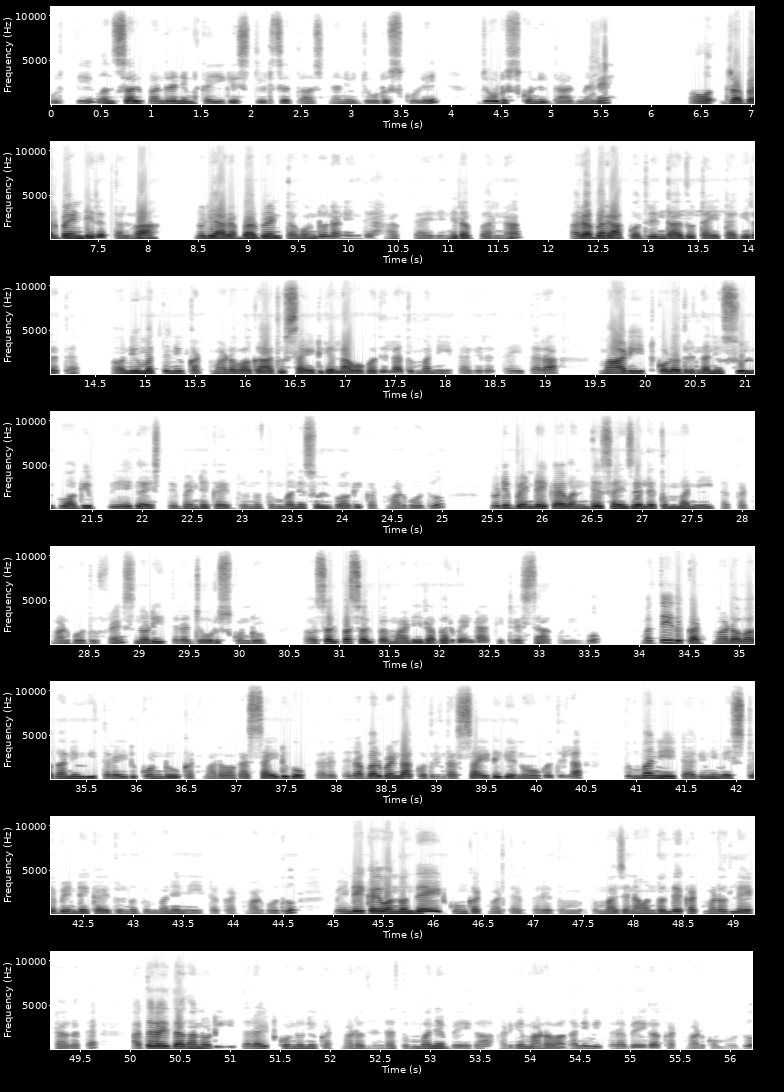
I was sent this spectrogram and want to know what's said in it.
ಪೂರ್ತಿ ಒಂದು ಸ್ವಲ್ಪ ಅಂದರೆ ನಿಮ್ಮ ಕೈಗೆ ಎಷ್ಟು ಹಿಡ್ಸುತ್ತೋ ಅಷ್ಟನ್ನ ನೀವು ಜೋಡಿಸ್ಕೊಳ್ಳಿ. ಜೋಡಿಸ್ಕೊಂಡಿದ್ದಾದಮೇಲೆ ರಬ್ಬರ್ ಬ್ಯಾಂಡ್ ಇರುತ್ತಲ್ವಾ? ನೋಡಿ ಆ ರಬ್ಬರ್ ಬ್ಯಾಂಡ್ ತಗೊಂಡು ನಾನು ಹಿಂದೆ ಹಾಕ್ತಾ ಇದ್ದೀನಿ ರಬ್ಬರ್ನ ಆ ರಬ್ಬರ್ ಹಾಕೋದ್ರಿಂದ ಅದು ಟೈಟಾಗಿರುತ್ತೆ ನೀವು ಮತ್ತೆ ನೀವು ಕಟ್ ಮಾಡುವಾಗ ಅದು ಸೈಡ್ಗೆಲ್ಲ ಹೋಗೋದಿಲ್ಲ, ತುಂಬ ನೀಟಾಗಿರುತ್ತೆ ಈ ಥರ ಮಾಡಿ ಇಟ್ಕೊಳ್ಳೋದ್ರಿಂದ ನೀವು ಸುಲಭವಾಗಿ ಬೇಗ ಎಷ್ಟೇ ಬೆಂಡೆಕಾಯಿ ಇದ್ರೂ ತುಂಬಾ ಸುಲಭವಾಗಿ ಕಟ್ ಮಾಡ್ಬೋದು. ನೋಡಿ ಬೆಂಡೆಕಾಯಿ ಒಂದೇ ಸೈಜಲ್ಲೇ ತುಂಬ ನೀಟಾಗಿ ಕಟ್ ಮಾಡ್ಬೋದು ಫ್ರೆಂಡ್ಸ್ ನೋಡಿ ಈ ಥರ ಜೋಡಿಸ್ಕೊಂಡು ಸ್ವಲ್ಪ ಸ್ವಲ್ಪ ಮಾಡಿ ರಬ್ಬರ್ ಬ್ಯಾಂಡ್ ಹಾಕಿಟ್ರೆ ಸಾಕು ನೀವು. ಮತ್ತು ಇದು ಕಟ್ ಮಾಡೋವಾಗ ನೀವು ಈ ಥರ ಹಿಡ್ಕೊಂಡು ಕಟ್ ಮಾಡೋವಾಗ ಸೈಡಿಗೆ ಹೋಗ್ತಾ ಇರುತ್ತೆ. ರಬ್ಬರ್ ಬ್ಯಾಂಡ್ ಹಾಕೋದ್ರಿಂದ ಸೈಡಿಗೇನು ಹೋಗೋದಿಲ್ಲ. ತುಂಬ ನೀಟಾಗಿ ನೀವು ಎಷ್ಟೇ ಬೆಂಡೆಕಾಯಿ ಇದ್ರೂ ತುಂಬಾ ನೀಟಾಗಿ ಕಟ್ ಮಾಡ್ಬೋದು. ಬೆಂಡೆಕಾಯಿ ಒಂದೊಂದೇ ಇಟ್ಕೊಂಡು ಕಟ್ ಮಾಡ್ತಾ ಇರ್ತಾರೆ. ತುಂಬ ತುಂಬ ಜನ ಒಂದೊಂದೇ ಕಟ್ ಮಾಡೋದು ಲೇಟ್ ಆಗುತ್ತೆ. ಆ ಥರ ಇದ್ದಾಗ ನೋಡಿ ಈ ಥರ ಇಟ್ಕೊಂಡು ನೀವು ಕಟ್ ಮಾಡೋದ್ರಿಂದ ತುಂಬಾ ಬೇಗ ಅಡುಗೆ ಮಾಡೋವಾಗ ನೀವು ಈ ಥರ ಬೇಗ ಕಟ್ ಮಾಡ್ಕೊಬೋದು.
